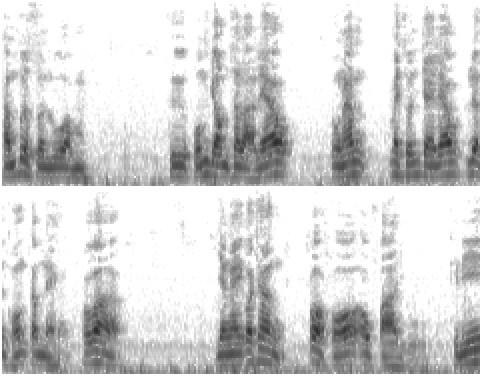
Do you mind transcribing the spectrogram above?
ทำเพื่อส่วนรวม คือผมยอมสละแล้ว ตรงนั้นไม่สนใจแล้วเรื่องของตำแหน่ง เพราะว่ายังไงก็ช่างก็ขอเอาป่าอยู่ ทีนี้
